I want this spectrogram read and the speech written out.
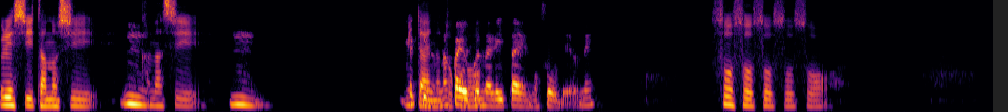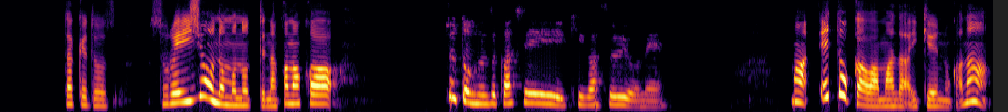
嬉しい、楽しうんい、、悲しい、うん。みたいなところ仲良く。なりたいもそうだよね。そうそうそうそうそう。だけど、それ以上のものってなかなか、ちょっと難しい気がするよね。まあ、絵とかはまだいけるのかな。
